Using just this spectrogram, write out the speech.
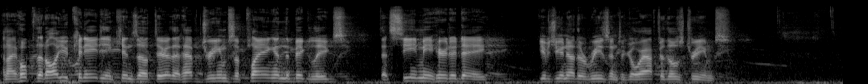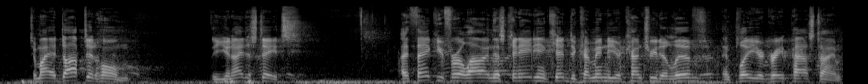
and I hope that all you Canadian kids out there that have dreams of playing in the big leagues that see me here today gives you another reason to go after those dreams. To my adopted home, the United States, I thank you for allowing this Canadian kid to come into your country to live and play your great pastime.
